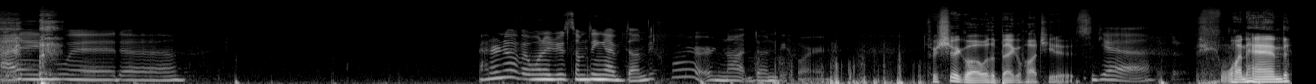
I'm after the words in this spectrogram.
I would. uh I don't know if I want to do something I've done before or not done before. for sure, go out with a bag of hot Cheetos. Yeah, One hand,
